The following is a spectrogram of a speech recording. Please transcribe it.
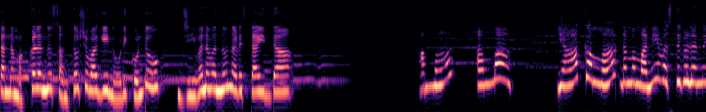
ತನ್ನ ಮಕ್ಕಳನ್ನು ಸಂತೋಷವಾಗಿ ನೋಡಿಕೊಂಡು ಜೀವನವನ್ನು ನಡೆಸ್ತಾ ಇದ್ದ. ಅಮ್ಮ ಅಮ್ಮ, ಯಾಕಮ್ಮ ನಮ್ಮ ಮನೆ ವಸ್ತುಗಳನ್ನು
